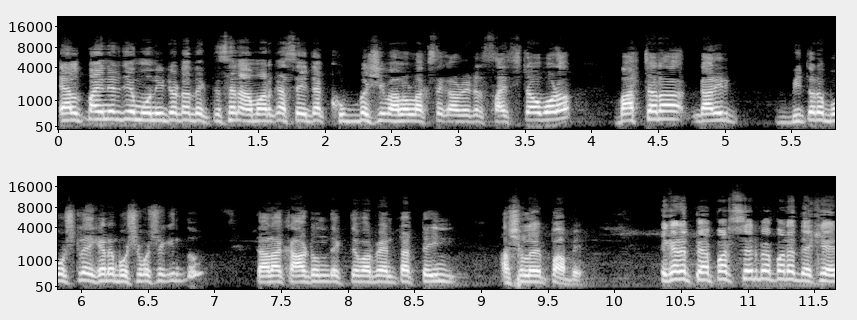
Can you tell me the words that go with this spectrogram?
অ্যালপাইনের যে মনিটরটা দেখতেছেন, আমার কাছে এটা খুব বেশি ভালো লাগছে কারণ এটার সাইজটাও বড়। বাচ্চারা গাড়ির ভিতরে বসলে, এখানে বসে বসে কিন্তু তারা কার্টুন দেখতে পারবে এন্টারটেইন আসলে পাবে। এখানে পেপারসের ব্যাপারে দেখেন,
